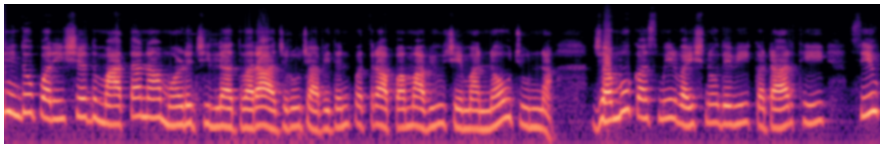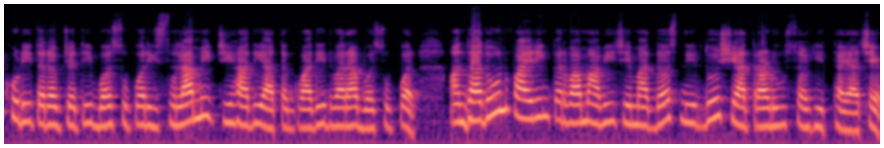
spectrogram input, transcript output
હિન્દુ પરિષદ માતાના મઢ જિલ્લા દ્વારા આજરોજ આવેદનપત્ર આપવામાં આવ્યું, જેમાં નવ જૂનના જમ્મુ કાશ્મીર વૈષ્ણોદેવી કટારથી શિવખોડી તરફ જતી બસ ઉપર ઇસ્લામિક જિહાદી આતંકવાદી દ્વારા બસ ઉપર અંધાધૂંધ ફાયરિંગ કરવામાં આવી, જેમાં દસ નિર્દોષ યાત્રાળુ શહીદ થયા છે.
